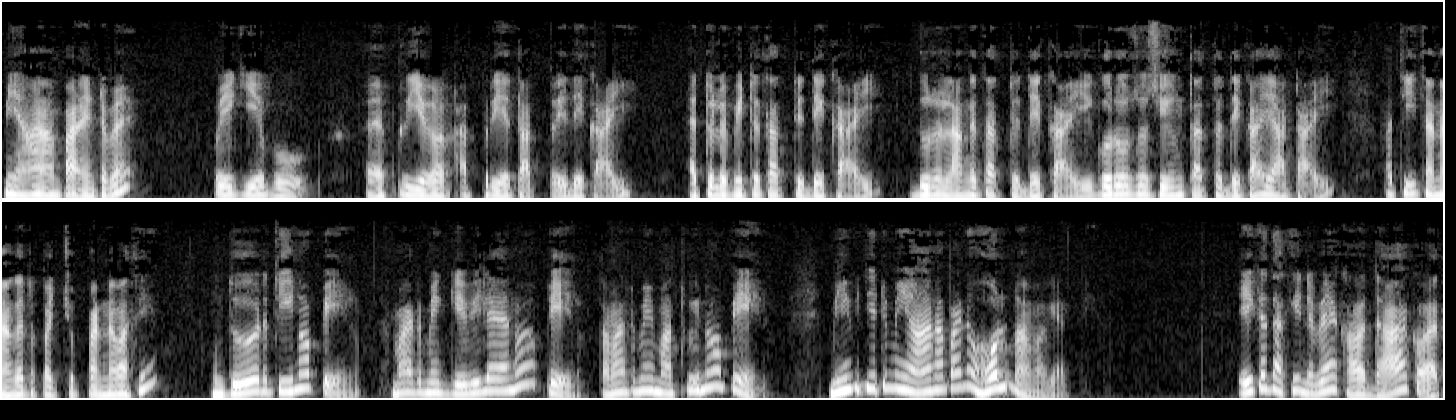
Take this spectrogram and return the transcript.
මේ ආනාපානෙටම ඔය කියපු ප්‍රිය අප්‍රිය தত্ত্বය දෙකයි ඇතුළ පිට தত্ত্বය දෙකයි දුර ළඟ தত্ত্বය දෙකයි ගොරෝසු සියුම් தত্ত্বය දෙකයි 8යි අතීත අනාගත පච්චුප්පන්න වශයෙන් හොඳට තියෙනවා පේනවා. තමාට මේ ගෙවිලා යනවා පේනවා. තමාට මේ මතුවෙනවා පේනවා. මේ විදිහට මේ ආනාපාන හොල්මම වගේ ඒක දකින්න බෑ කවදාකවත්.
